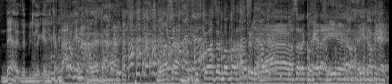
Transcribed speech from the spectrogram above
Deja, de- ¿El Qatar o qué? No. Vas a... Es que va a ser más barato ya, güey. Ah, vas a recoger ahí. Sí, lo, que,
